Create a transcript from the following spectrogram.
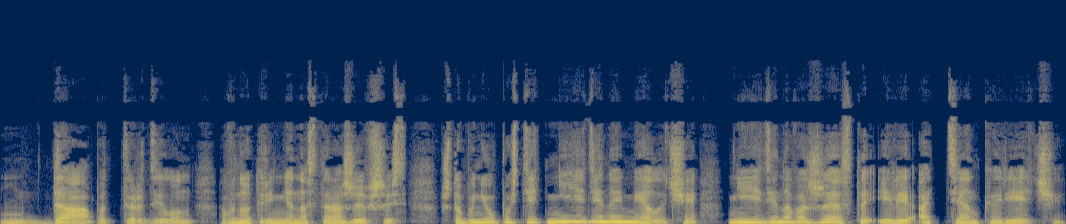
«Да», — подтвердил он, внутренне насторожившись, чтобы не упустить ни единой мелочи, ни единого жеста или оттенка речи.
